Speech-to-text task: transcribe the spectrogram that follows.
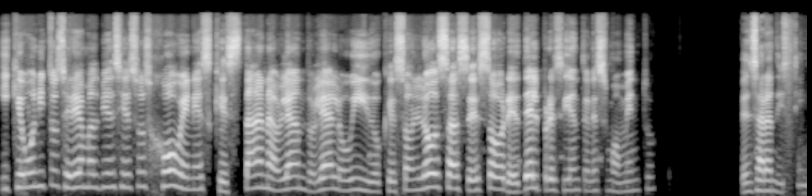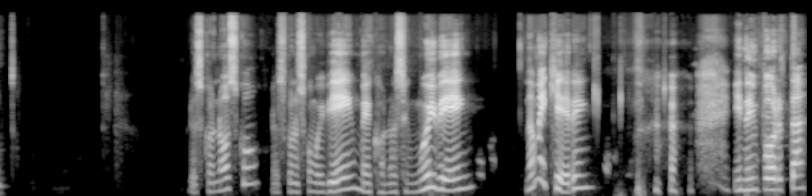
y qué bonito sería más bien si esos jóvenes que están hablándole al oído, que son los asesores del presidente en ese momento, pensaran distinto. Los conozco, los conozco muy bien, me conocen muy bien, no me quieren y no importa,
